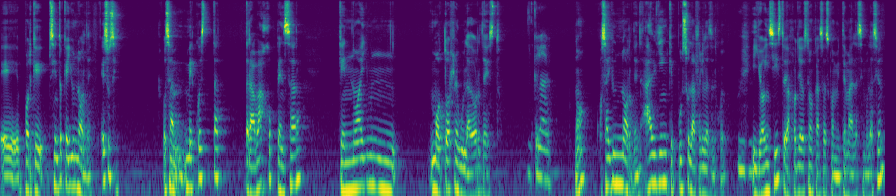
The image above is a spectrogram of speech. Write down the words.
eh, porque siento que hay un orden. Eso sí. O sea, me cuesta trabajo pensar que no hay un motor regulador de esto. Claro. ¿No? O sea, hay un orden, alguien que puso las reglas del juego. Y yo insisto, y a lo mejor ya los tengo cansados con mi tema de la simulación,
